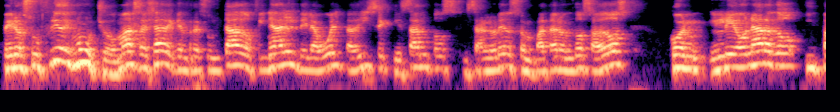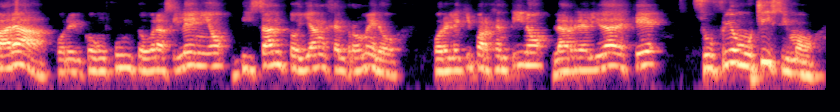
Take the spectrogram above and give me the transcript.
pero sufrió y mucho, más allá de que el resultado final de la vuelta dice que Santos y San Lorenzo empataron 2 a 2 con Leonardo y Pará por el conjunto brasileño, Di Santo y Ángel Romero por el equipo argentino. La realidad es que sufrió muchísimo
